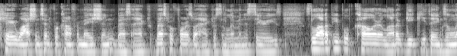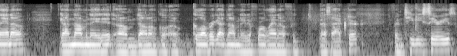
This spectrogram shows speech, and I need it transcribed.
Kerry Washington for confirmation, best act, best performance by actress in limited series. It's a lot of people of color, a lot of geeky things. Atlanta got nominated. Um, Donald uh, Glover got nominated for Atlanta for best actor for a TV series.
